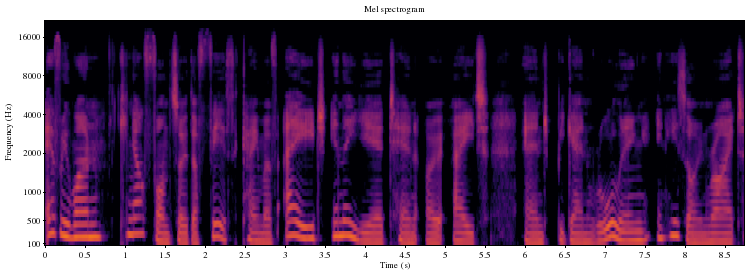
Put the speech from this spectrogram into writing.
everyone, King Alfonso V came of age in the year 1008 and began ruling in his own right.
